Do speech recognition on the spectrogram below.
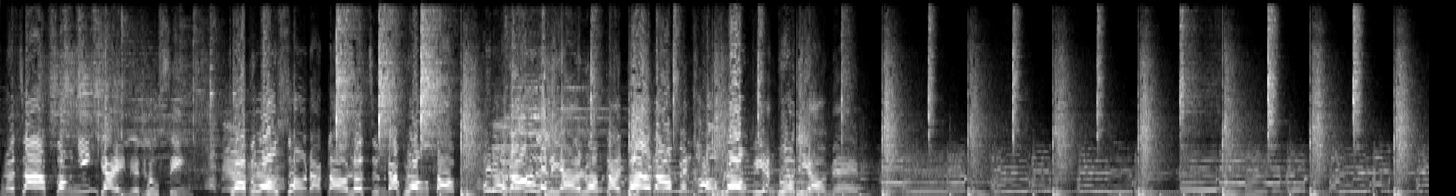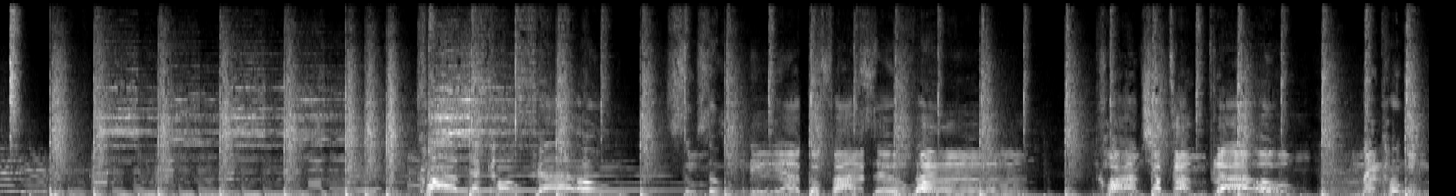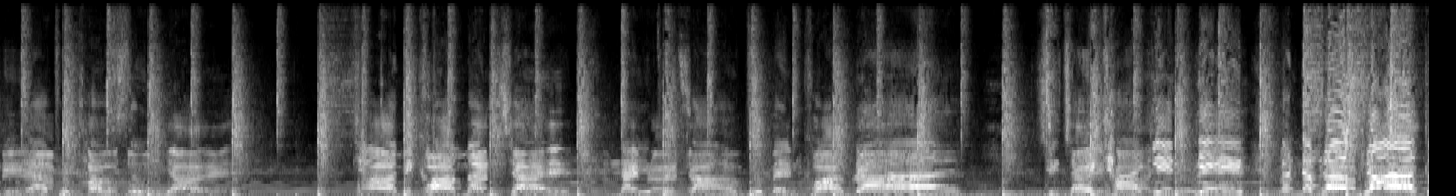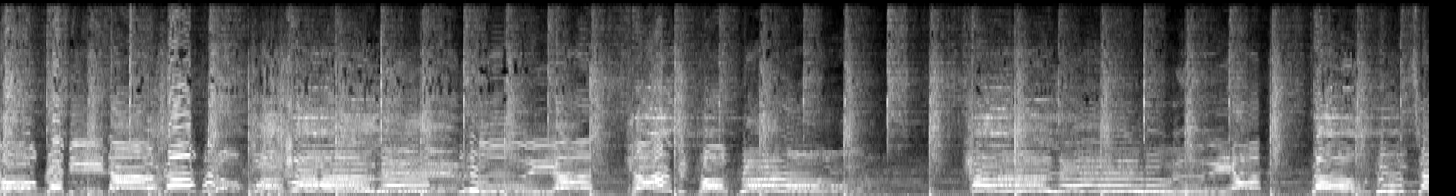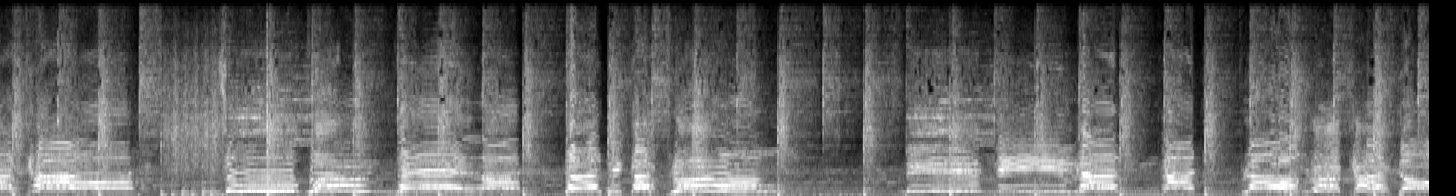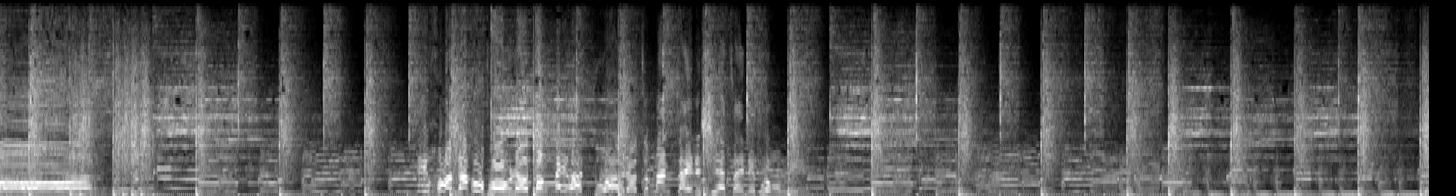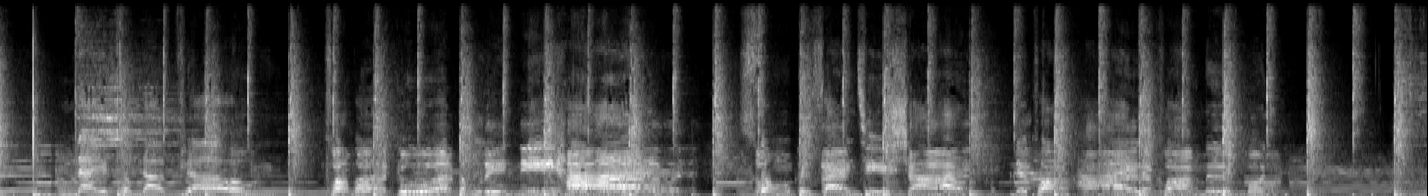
พระเจ้าทรงยิ่งใหญ่เหนือทุกสิ่งอาเมนเพราะพระองค์ทรงรักเราเราจึงรักพระองค์ตอบ ให้เราร้องฮาเลลูยาร่วมกันว่าเราเป็นของพระองค์เพียงผู้เดียวอาเมนความรักของพระองค์สูงส่งเหนือกว่าฟ้าสวรรค์ความชอบธรรมพระองค์มันคงเหนือภู เขาสูงใหญ่ข้ามีความมั่นใจ ในพระเจ้าผู้เป็นความรักจิตใจข้ายินดีบรรดาพระพระของพระบิดาร้องร้องว่าฮาเลลูยาข้าเป็นของพระาต้องไม่หวาดกลัว เราจะมั่นใจและเชื่อใจในพระองค์เองในความรักพระองค์ความหวาดกลัวต้องหลีกหนีหายส่งเป็นแสงที่ฉายเหนือความอายและความมืดมน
